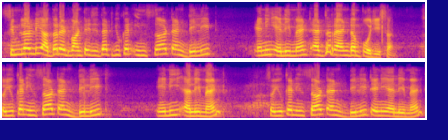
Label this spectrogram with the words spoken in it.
Similarly, other advantage is that you can insert and delete any element at the random position. So you can insert and delete any element. So you can insert and delete any element.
